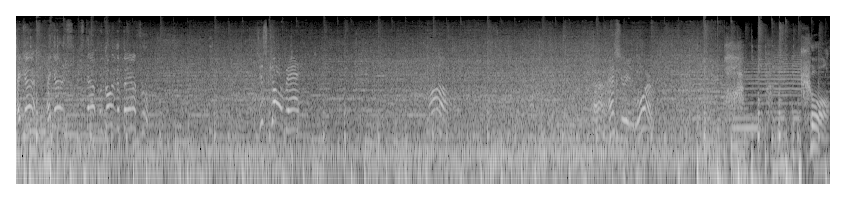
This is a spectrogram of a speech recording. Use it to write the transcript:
I got I got to stop and go to the bathroom. Just go, man. Oh. Uh, that's really warm. Cool.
